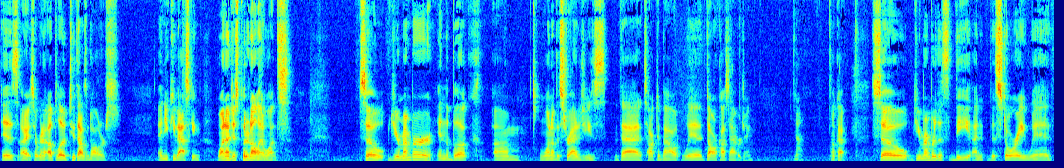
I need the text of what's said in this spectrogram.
is all right. So we're going to upload two thousand dollars, and you keep asking, why not just put it all in at once? So do you remember in the book um, one of the strategies that talked about with dollar cost averaging? No. Okay. So do you remember this the uh, the story with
